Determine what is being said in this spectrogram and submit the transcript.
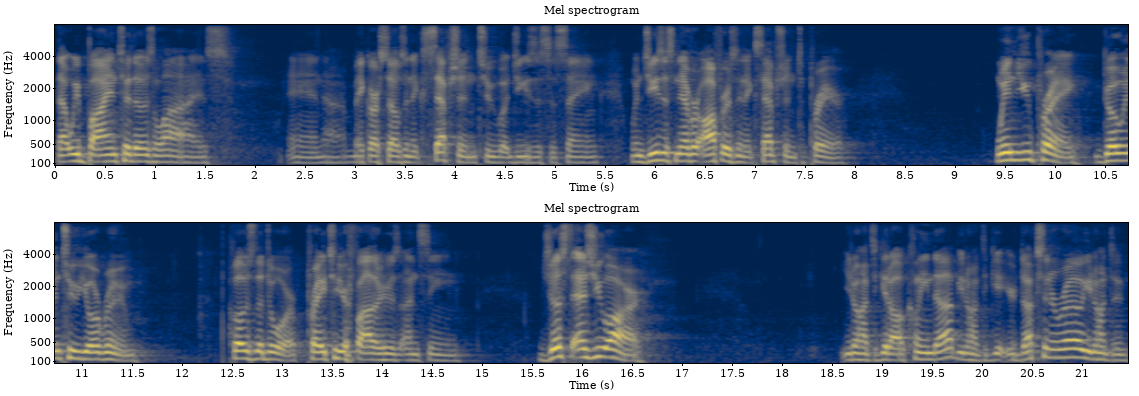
that we buy into those lies and uh, make ourselves an exception to what Jesus is saying when Jesus never offers an exception to prayer. When you pray, go into your room Close the door. Pray to your Father who is unseen. Just as you are. You don't have to get all cleaned up. You don't have to get your ducks in a row. You don't have to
